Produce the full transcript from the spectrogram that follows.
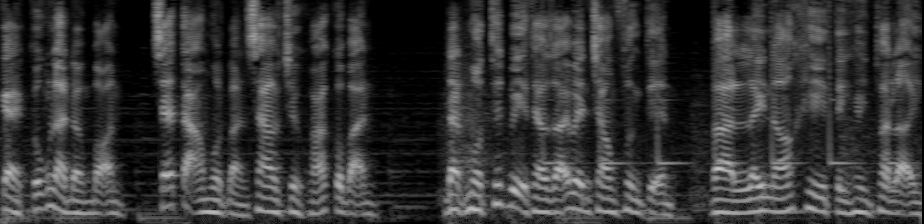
kẻ cũng là đồng bọn, sẽ tạo một bản sao chìa khóa của bạn, đặt một thiết bị theo dõi bên trong phương tiện và lấy nó khi tình hình thuận lợi.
